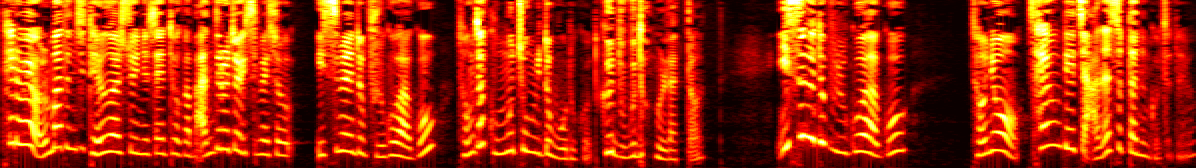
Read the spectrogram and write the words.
테러에 얼마든지 대응할 수 있는 센터가 만들어져 있음에서 있음에도 불구하고 정작 국무총리도 모르고 그 누구도 몰랐던 있음에도 불구하고 전혀 사용되지 않았었다는 거잖아요.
